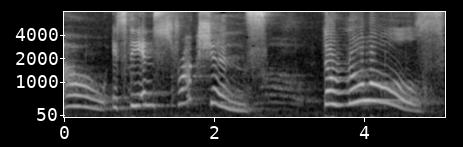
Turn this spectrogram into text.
oh, it's the instructions, the rules.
